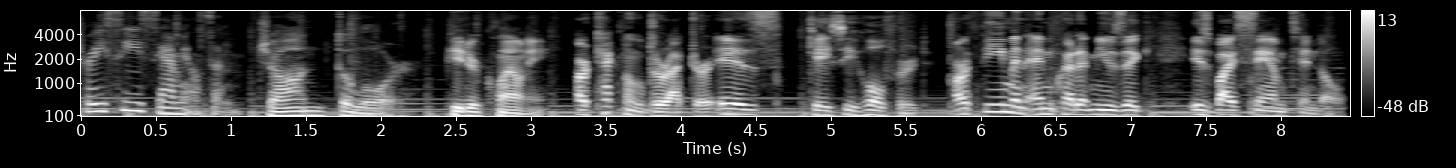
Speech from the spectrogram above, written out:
Tracy Samuelson, John Delore, Peter Clowney. our technical director is Casey Holford. Our theme and end credit music is by Sam Tyndall.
